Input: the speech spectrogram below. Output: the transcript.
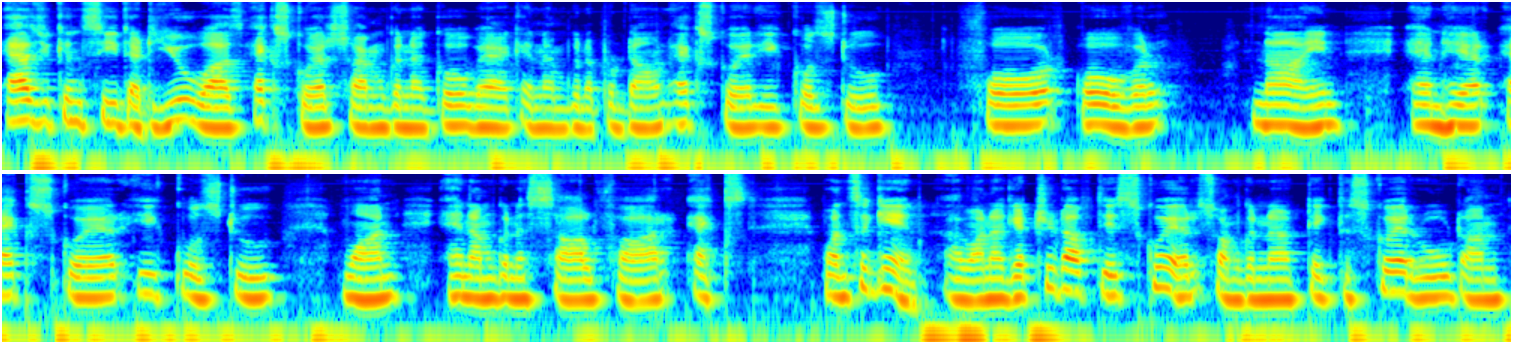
as you can see that u was x squared so I'm gonna go back and I'm gonna put down x squared equals to 4 over 9 and here x squared equals to 1 and I'm going to solve for x. Once again, I want to get rid of this square, so I'm going to take the square root on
